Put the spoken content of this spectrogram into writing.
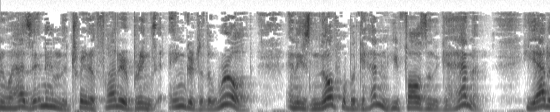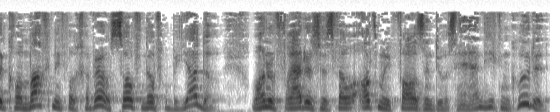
who has in him the trait of flattery brings anger to the world, and he's nofel Gehenna, he falls into Gehenna. He added, Kol for chavero, sof nofel biyado. One who flatters his fellow ultimately falls into his hand. He concluded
